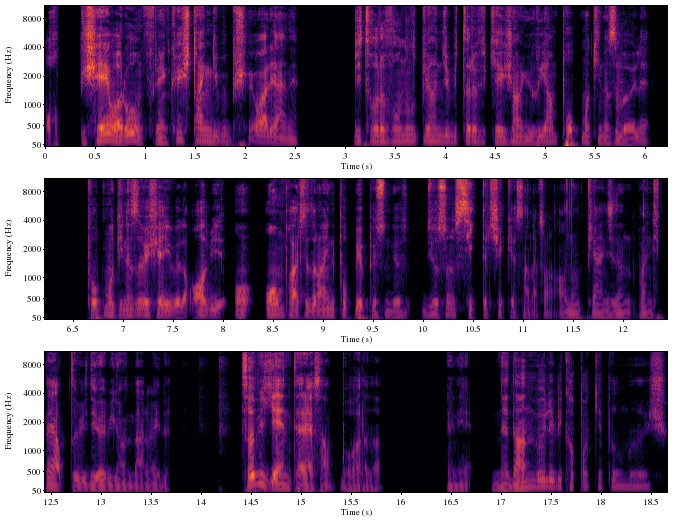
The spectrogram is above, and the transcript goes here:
Oh, bir şey var oğlum. Frankenstein gibi bir şey var yani. Bir tarafı Onul Piyancı bir tarafı Keyşan. Yürüyen pop makinesi böyle. Pop makinesi ve şey böyle abi 10 parçadır aynı popu yapıyorsun diyor, diyorsun siktir çekiyor sana falan. Anıl Piyancı'nın Fanatik'te yaptığı videoya bir göndermeydi. Tabii ki enteresan bu arada. Hani neden böyle bir kapak yapılmış?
